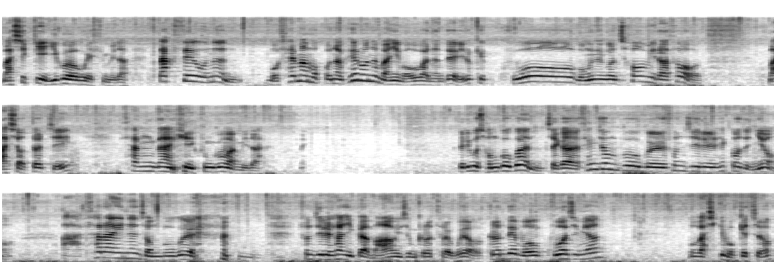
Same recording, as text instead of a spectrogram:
맛있게 익어가고 있습니다. 딱새우는 뭐 삶아 먹거나 회로는 많이 먹어봤는데 이렇게 구워 먹는 건 처음이라서 맛이 어떨지 상당히 궁금합니다. 네. 그리고 전복은 제가 생전복을 손질을 했거든요. 아 살아있는 전복을 손질을 하니까 마음이 좀 그렇더라고요. 그런데 뭐 구워지면 뭐 맛있게 먹겠죠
